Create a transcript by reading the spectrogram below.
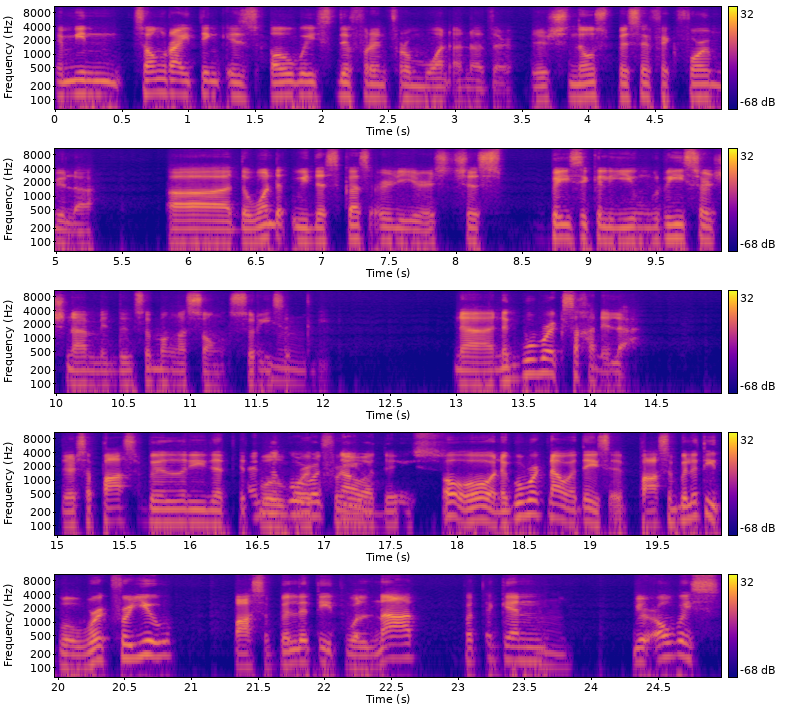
I mean, songwriting is always different from one another. There's no specific formula. Uh, the one that we discussed earlier is just basically yung research namin dun sa mga songs recently na nagwo-work sa kanila. There's a possibility that it And will work for you. nowadays. Oh, oh, nagwo-work nowadays. A possibility it will work for you. Possibility it will not. But again, Mm. you're always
